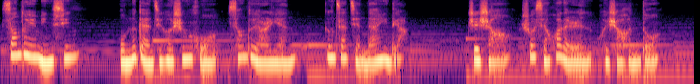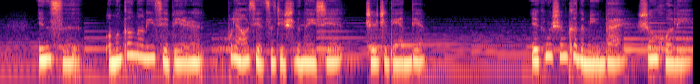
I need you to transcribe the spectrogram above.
相对于明星，我们的感情和生活相对而言更加简单一点儿，至少说闲话的人会少很多，因此我们更能理解别人不了解自己时的那些指指点点，也更深刻的明白生活里，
